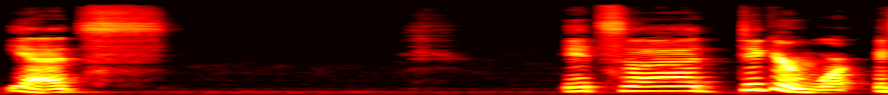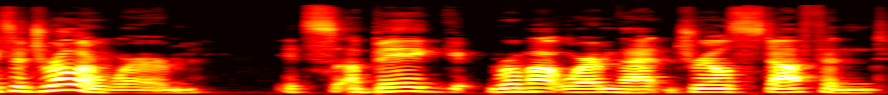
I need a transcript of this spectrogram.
Yeah, it's it's a digger worm. It's a driller worm. It's a big robot worm that drills stuff and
